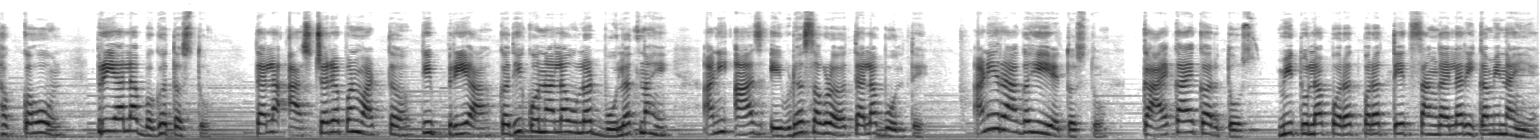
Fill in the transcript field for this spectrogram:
थक्क होऊन प्रियाला बघत असतो. त्याला आश्चर्य पण वाटतं की प्रिया कधी कोणाला उलट बोलत नाही आणि आज एवढं सगळं त्याला बोलते आणि रागही येत असतो. काय काय करतोस? मी तुला परत परत तेच सांगायला रिकामी नाहीये.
